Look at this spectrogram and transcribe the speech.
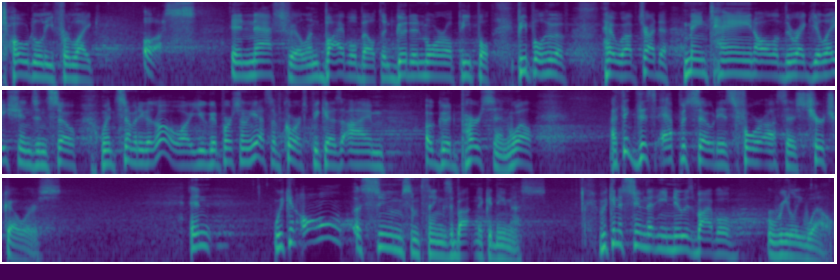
totally for like us in Nashville and Bible Belt and good and moral people, people who have, who have tried to maintain all of the regulations. And so when somebody goes, Oh, are you a good person? Yes, of course, because I'm a good person. Well, I think this episode is for us as churchgoers. And we can all assume some things about Nicodemus. We can assume that he knew his Bible really well.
